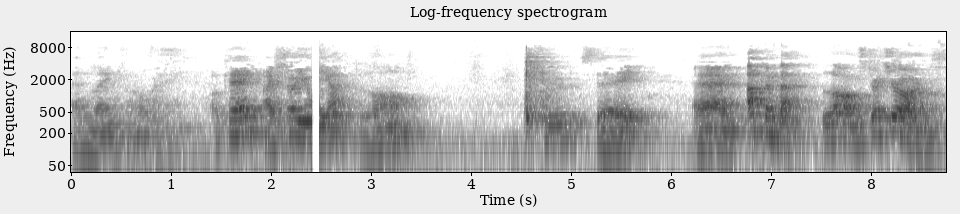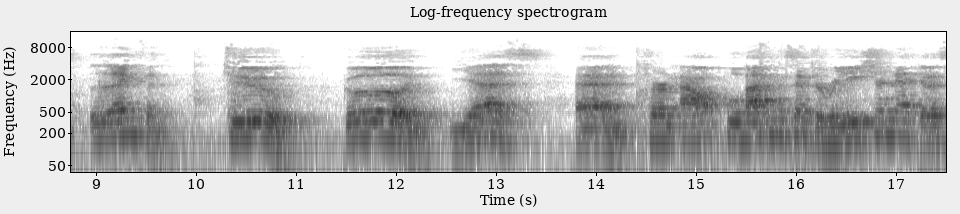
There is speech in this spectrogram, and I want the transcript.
and lengthen away. Okay? I show you up, long, two, stay, and up and back, long, stretch your arms, lengthen, two, Good. Yes. And turn out, pull back in the center, release your neck, get a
